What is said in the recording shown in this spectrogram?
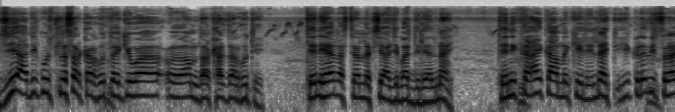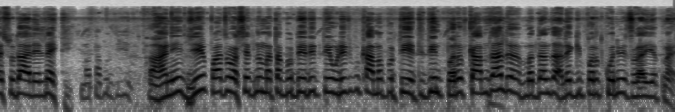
जे आधी कुठलं सरकार होतं किंवा अ, आमदार खासदार होते त्यांनी ह्या रस्त्यावर लक्ष अजिबात दिलेलं नाही. त्यांनी काय कामं केलेली नाहीत. इकडे विचाराय सुद्धा आलेली नाही ती. आणि जे पाच वर्षातनं मतापुरती येते तेवढीच कामापुरती येते. ती परत काम झालं मतदान झालं की परत कोणी विचारायला येत नाही.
